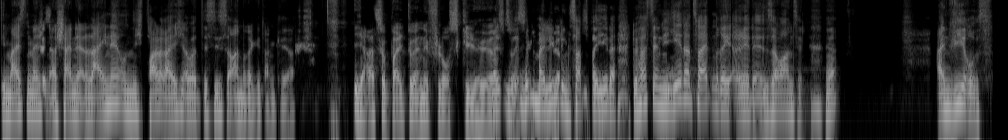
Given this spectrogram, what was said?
Die meisten Menschen erscheinen alleine und nicht zahlreich, aber das ist ein anderer Gedanke, ja. Ja, sobald du eine Floskel hörst. Das ist mein Lieblingssatz bei jeder. Du hörst ja in jeder zweiten Rede. Das ist ja Wahnsinn. Ja? Ein Virus.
